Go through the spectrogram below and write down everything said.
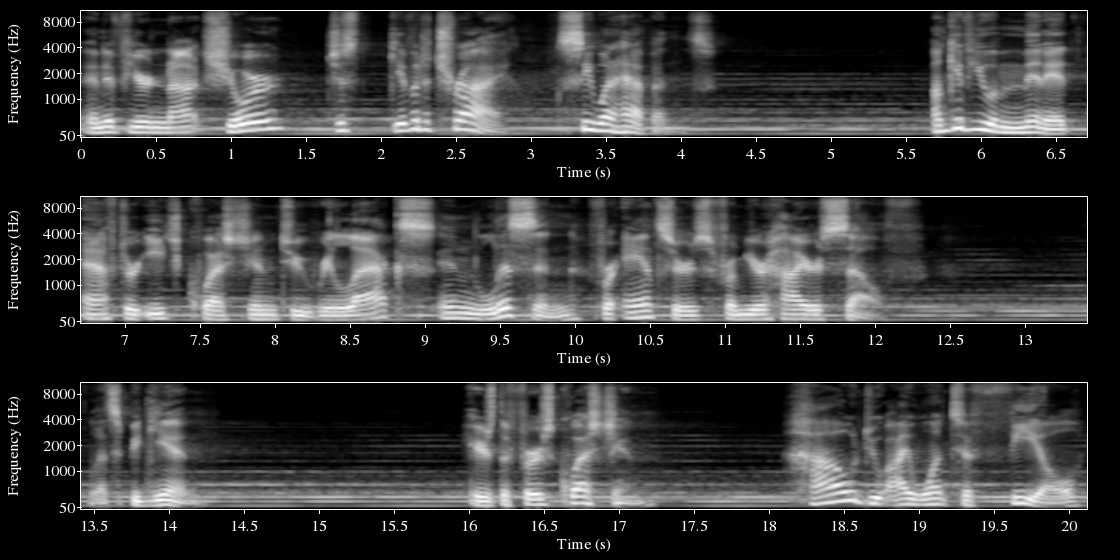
And if you're not sure, just give it a try. See what happens. I'll give you a minute after each question to relax and listen for answers from your higher self. Let's begin. Here's the first question How do I want to feel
